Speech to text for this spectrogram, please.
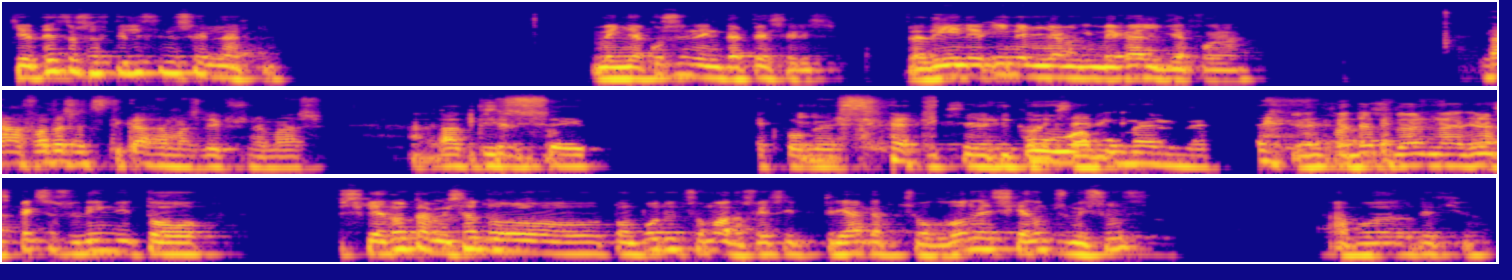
Και δεύτερος σε αυτή τη λίστα είναι ο Σέιν Λάρκιν. Με 994. Δηλαδή είναι, είναι μια μεγάλη διαφορά. Να, αυτά τα στατιστικά θα μας λείψουν εμάς. Από τις εκπομπές. Εξαιρετικό, εξαιρετικό. δηλαδή, φαντάζομαι τώρα ένα παίκτης σου δίνει το, σχεδόν τα μισά το, των πόντων της ομάδας. 30 από τους 80, σχεδόν τους μισούς από τέτοιο.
